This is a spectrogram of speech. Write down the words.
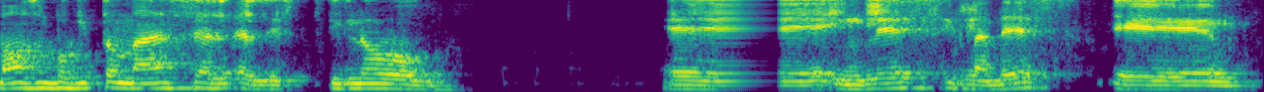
vamos un poquito más al, estilo eh, inglés, irlandés. Eh,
